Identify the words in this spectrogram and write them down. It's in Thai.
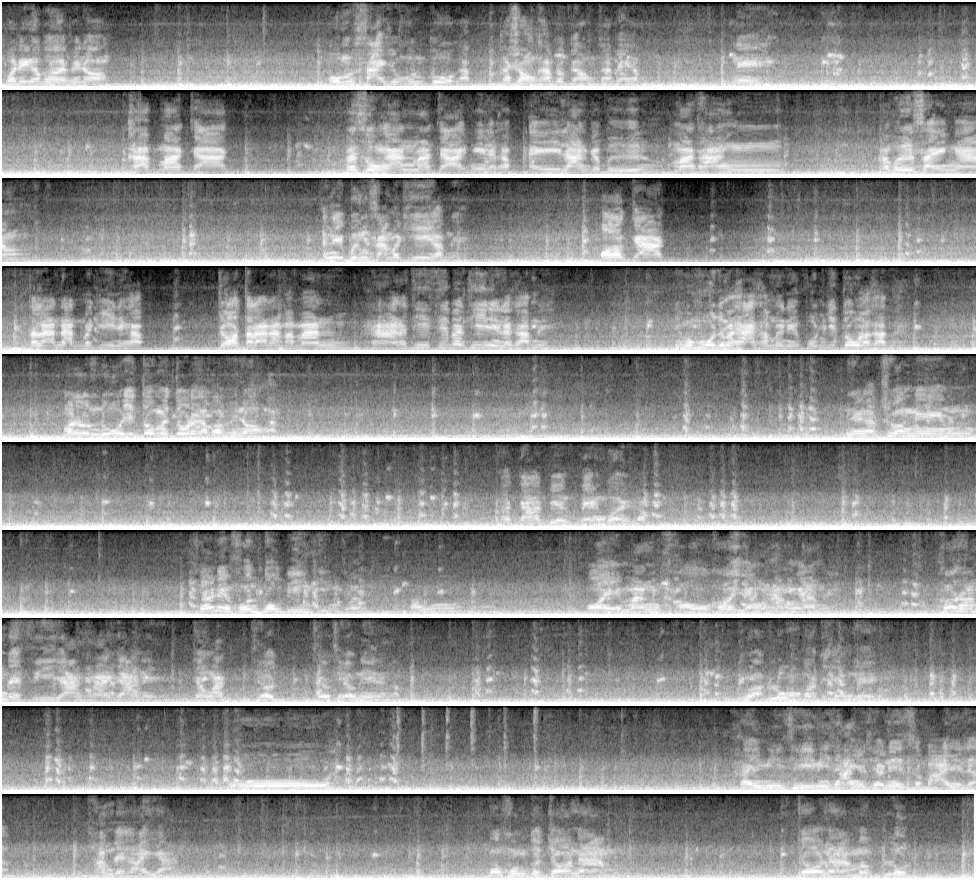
สวัสดีครับพ่อแม่พี่น้อง ผมสายชงคนกูครับกระช่องครับรถเก่าของท่าไหนครับ นี่ ครับมาจากไปส่งงานมาจากนี่นะครับ ไอ้ร้านกระบือมาทางอำเภอไซงาม อันนี้บึงสามัคคีครับเนี่ยออกจาก ตลาดนัดเมื่อกี้นี่ครับ จอตลาดนัดประมาณห้านาทีสิบนาทีนี่แหละครับนี่นี่ผมพูดจะมาหาคำเลยเนี่ยฝนยี่โต้งแล้วครับเนี่ย มาลุ่นดูว่าจะโตไม่โตนะครับพี่น้องครับเนี่ยครับช่วงนี้มันอากาศเปลี่ยนแปลงบ่อยครับแล้วนี่ฝนตกดีจริงๆเถอะอ้อยมันเขาเขาอย่างงามงามๆเลยเขาทำได้ฟรีอย่างหาอยางนี่จังหวัดแถวแถวแถวๆนี่นะครับกว่าลมพัดอย่างเลย โอ้ยใครมีที่มีทางอยู่แถวนี้สบายเลยแหละทำได้หลายอย่าง บางคนก็จ้อน้ำจ้อน้ำมาหลด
